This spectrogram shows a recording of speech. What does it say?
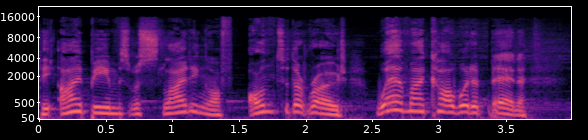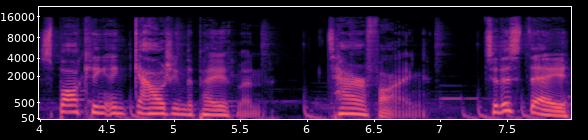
the I beams were sliding off onto the road where my car would have been, sparking and gouging the pavement. Terrifying. To this day,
